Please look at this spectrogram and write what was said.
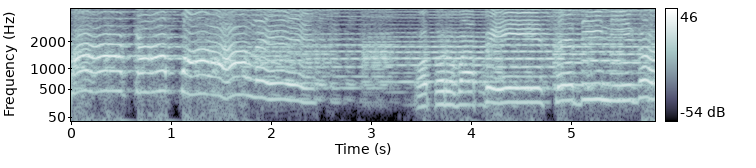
ফাঁকা পালে অতর বাপে সেদিন গো।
